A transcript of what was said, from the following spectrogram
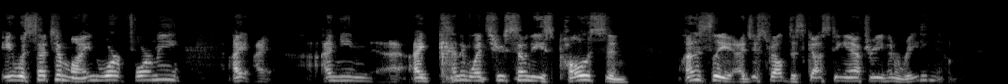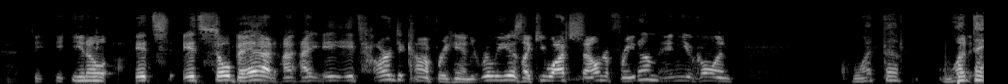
it was such a mind warp for me. I I, I mean, I kind of went through some of these posts, and honestly, I just felt disgusting after even reading them You know, it's it's so bad. I, I it's hard to comprehend. It really is. Like you watch Sound of Freedom and you're going, what the what the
